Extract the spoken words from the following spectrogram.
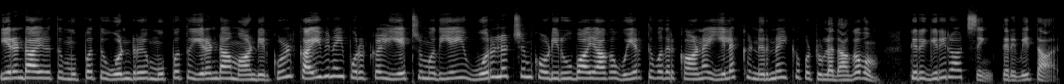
இரண்டாயிரத்து முப்பத்து ஒன்று முப்பத்து இரண்டாம் ஆண்டிற்குள் கைவினைப் பொருட்கள் ஏற்றுமதியை ஒரு லட்சம் கோடி ரூபாயாக உயர்த்துவதற்கான இலக்கு நிர்ணயிக்கப்பட்டுள்ளதாகவும் திரு கிரிராஜ் சிங் தெரிவித்தார்.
